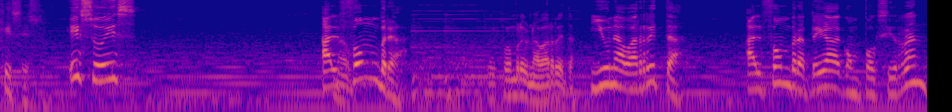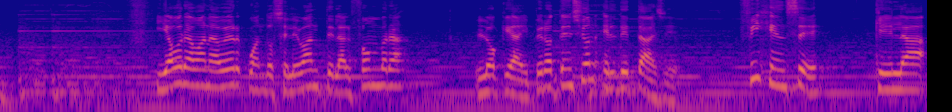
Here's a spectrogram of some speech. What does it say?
¿qué es eso? Eso es alfombra Alfombra y una barreta. y una barreta, alfombra pegada con poxirrán. Y ahora van a ver cuando se levante la alfombra lo que hay. Pero atención el detalle. Fíjense que la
